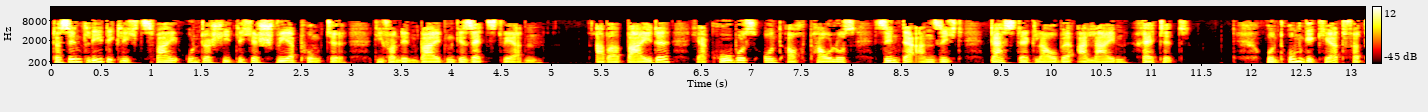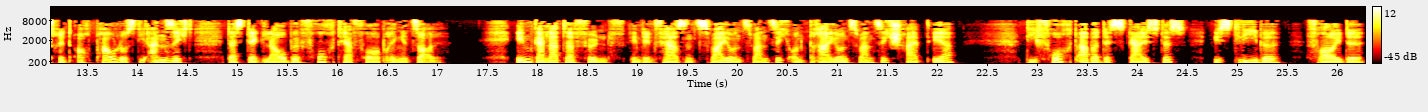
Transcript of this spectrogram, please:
Das sind lediglich zwei unterschiedliche Schwerpunkte, die von den beiden gesetzt werden. Aber beide, Jakobus und auch Paulus, sind der Ansicht, dass der Glaube allein rettet. Und umgekehrt vertritt auch Paulus die Ansicht, dass der Glaube Frucht hervorbringen soll. In Galater 5 in den Versen 22 und 23 schreibt er, Die Frucht aber des Geistes ist Liebe, Freude,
